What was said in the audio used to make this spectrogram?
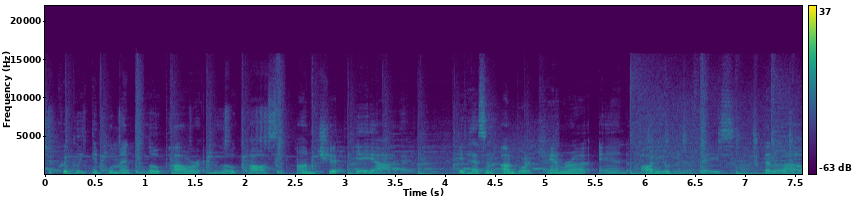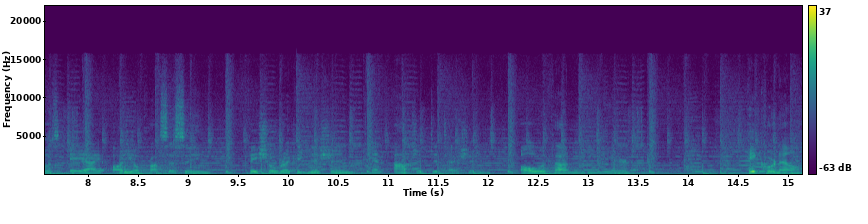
to quickly implement low power and low cost on-chip AI. It has an onboard camera and audio interface that allows AI audio processing, facial recognition, and object detection, all without needing the internet. Hey Cornel,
